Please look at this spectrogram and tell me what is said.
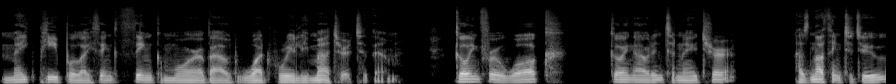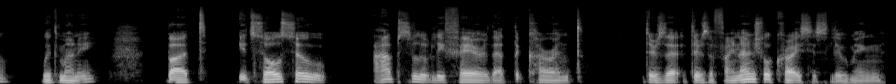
make people, I think, think more about what really mattered to them. Going for a walk, going out into nature has nothing to do with money, but it's also absolutely fair that the current there's a there's a financial crisis looming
